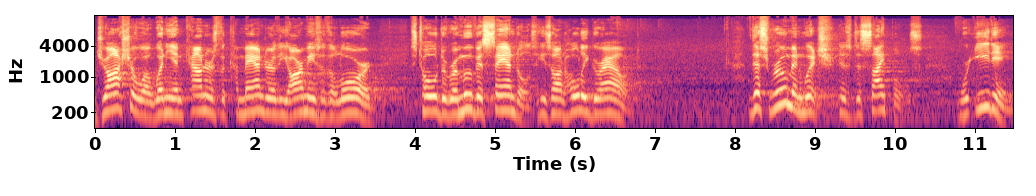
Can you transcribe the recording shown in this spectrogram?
Joshua, when he encounters the commander of the armies of the Lord, is told to remove his sandals. He's on holy ground. This room in which his disciples were eating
